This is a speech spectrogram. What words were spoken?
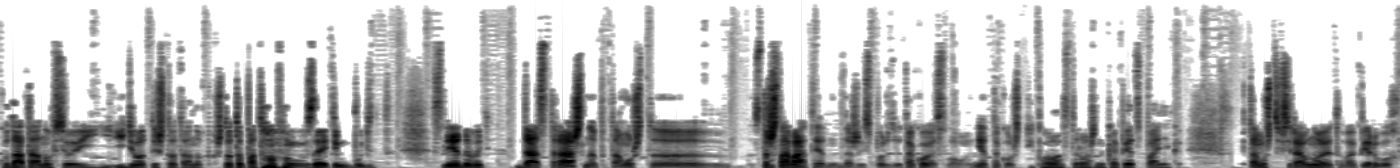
куда-то оно все идет, и что-то оно что-то потом за этим будет следовать. Да, страшно, потому что страшновато, я даже использую такое слово. Нет такого, что типа, о, страшно, капец, паника. Потому что все равно это, во-первых,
